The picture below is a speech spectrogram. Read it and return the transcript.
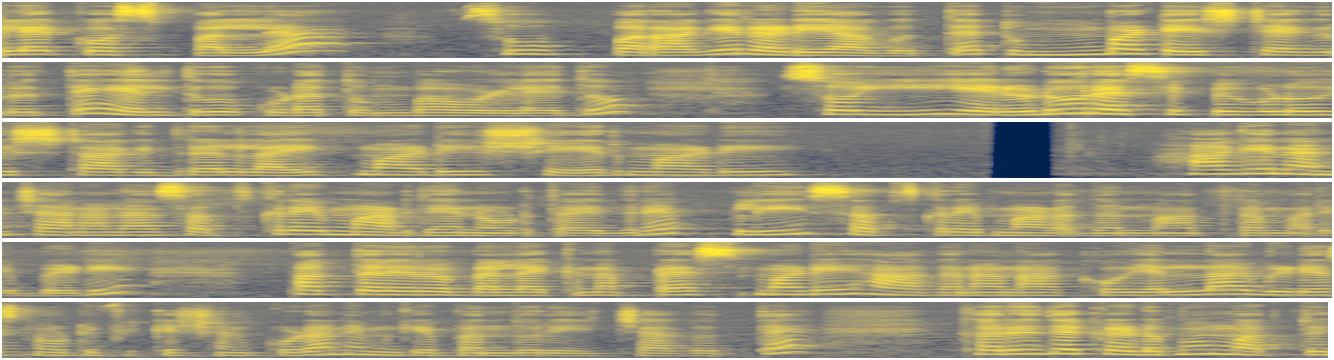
ಎಲೆಕೋಸ್ ಪಲ್ಯ ಸೂಪರಾಗಿ ರೆಡಿ ಆಗುತ್ತೆ. ತುಂಬ ಟೇಸ್ಟಿಯಾಗಿರುತ್ತೆ ಹೆಲ್ತ್ಗೂ ಕೂಡ ತುಂಬ ಒಳ್ಳೆಯದು ಸೊ ಈ ಎರಡೂ ರೆಸಿಪಿಗಳು ಇಷ್ಟ ಆಗಿದ್ದರೆ ಲೈಕ್ ಮಾಡಿ ಶೇರ್ ಮಾಡಿ. ಹಾಗೆ ನನ್ನ ಚಾನಲ್ನ ಸಬ್ಸ್ಕ್ರೈಬ್ ಮಾಡದೆ ನೋಡ್ತಾ ಇದ್ದರೆ ಪ್ಲೀಸ್ ಸಬ್ಸ್ಕ್ರೈಬ್ ಮಾಡೋದನ್ನು ಮಾತ್ರ ಮರಿಬೇಡಿ. ಪಕ್ಕದಲ್ಲಿರೋ ಬೆಲ್ಲೈಕನ್ನ ಪ್ರೆಸ್ ಮಾಡಿ, ಆಗ ನಾನು ಹಾಕೋ ಎಲ್ಲ ವೀಡಿಯೋಸ್ ನೋಟಿಫಿಕೇಷನ್ ಕೂಡ ನಿಮಗೆ ಬಂದು ರೀಚ್ ಆಗುತ್ತೆ. ಕರಿದ ಕಡುಬು ಮತ್ತು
